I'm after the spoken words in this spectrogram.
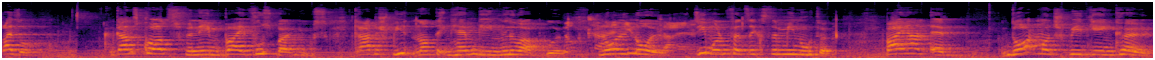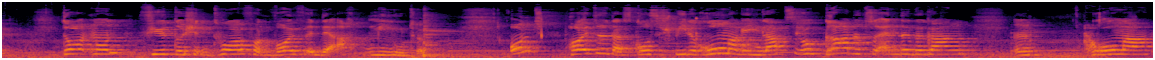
Also, ganz kurz für nebenbei Fußball-News. Gerade spielt Nottingham gegen Liverpool. Juckein, 0-0. Juckein. 47. Minute. Bayern, äh, Dortmund spielt gegen Köln. Dortmund führt durch ein Tor von Wolf in der 8. Minute. Und heute das große Spiel Roma gegen Lazio, gerade zu Ende gegangen. Mm, Roma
